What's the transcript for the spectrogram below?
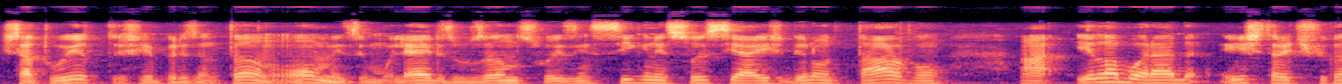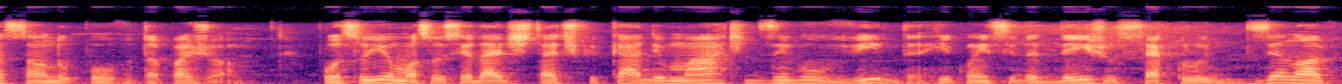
Estatuetas representando homens e mulheres usando suas insígnias sociais denotavam a elaborada estratificação do povo Tapajó. Possuía uma sociedade estratificada e uma arte desenvolvida, reconhecida desde o século XIX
